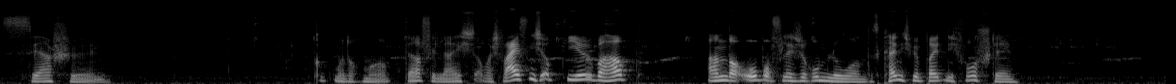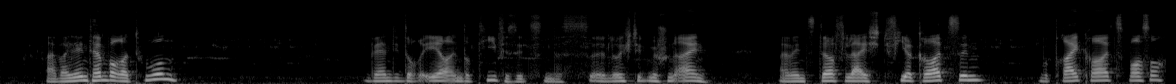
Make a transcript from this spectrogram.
Sehr schön. Gucken wir doch mal, ob da vielleicht... Aber ich weiß nicht, ob die hier überhaupt an der Oberfläche rumlungern. Das kann ich mir bald nicht vorstellen. Weil bei den Temperaturen werden die doch eher in der Tiefe sitzen. Das äh, leuchtet mir schon ein. Weil wenn es da vielleicht 4 Grad sind oder 3 Grad Wasser,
